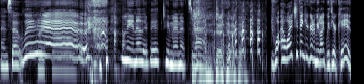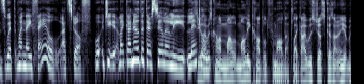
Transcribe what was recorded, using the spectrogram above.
I'm so woo. Only another 50 minutes left. What, what do you think you're going to be like with your kids with when they fail at stuff? What Do you, like I know that they're still only little. See, I was kind of moll- mollycoddled from all that. Like I was just because I'm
